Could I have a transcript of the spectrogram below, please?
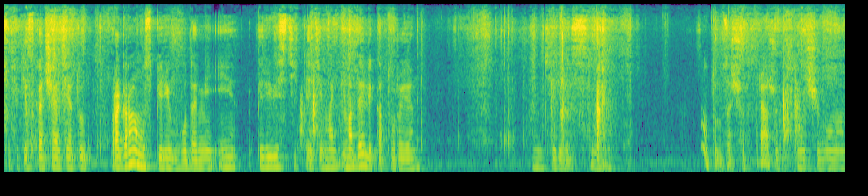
все-таки скачать эту программу с переводами и перевести эти модели, которые интересные. Ну, тут за счет пряжи ничего нам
